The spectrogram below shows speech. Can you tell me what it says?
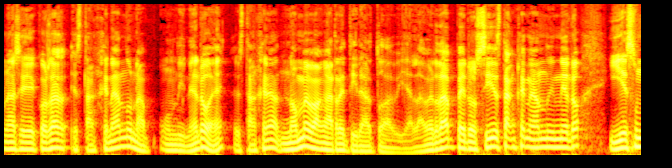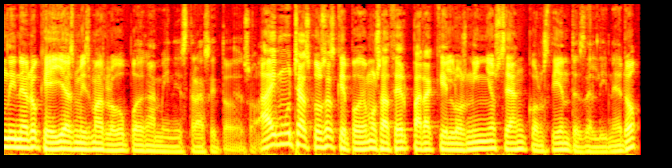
una serie de cosas. Están generando un dinero, ¿eh? Están generando, no me van a retirar todavía, la verdad, pero sí están generando dinero y es un dinero que ellas mismas luego pueden administrarse y todo eso. Hay muchas cosas que podemos hacer para que los niños sean conscientes del dinero,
